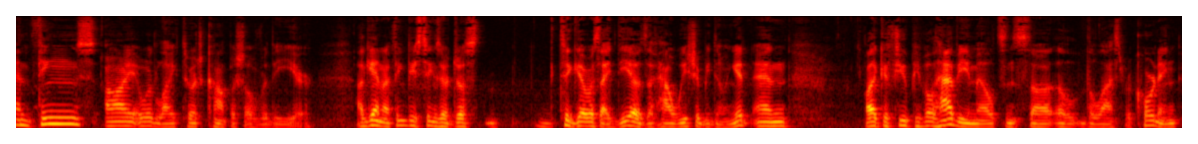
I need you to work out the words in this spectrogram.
And things I would like to accomplish over the year. Again, I think these things are just to give us ideas of how we should be doing it. And like a few people have emailed since uh, the last recording,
